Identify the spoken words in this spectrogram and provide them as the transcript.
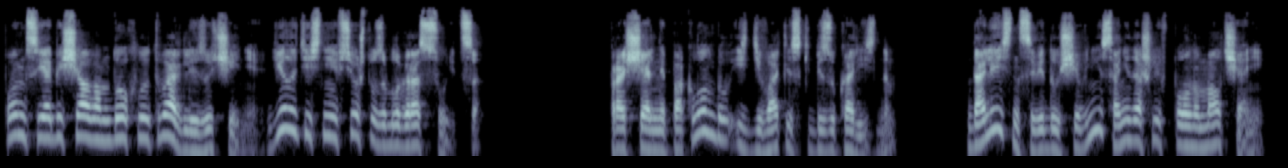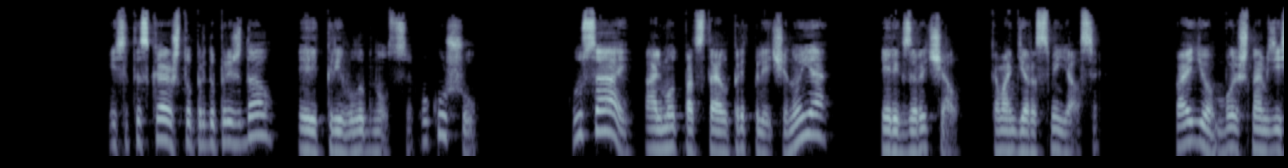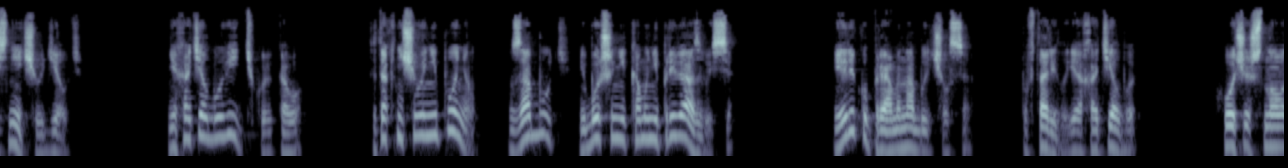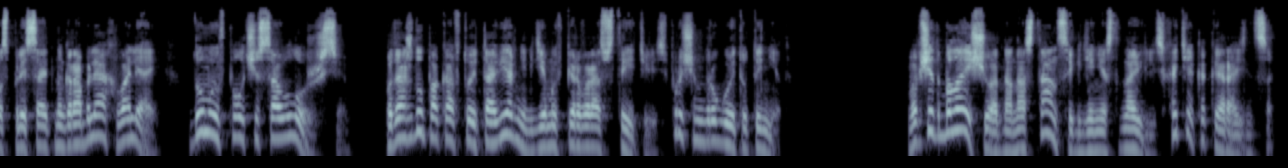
«Помнится, я обещал вам дохлую тварь для изучения. Делайте с ней все, что заблагорассудится». Прощальный поклон был издевательски безукоризненным. До лестницы, ведущей вниз, они дошли в полном молчании. «Если ты скажешь, что предупреждал...» — Эрик криво улыбнулся. «Укушу». «Кусай!» — Альмут подставил предплечье. «Но я...» — Эрик зарычал. Командир рассмеялся. «Пойдем, больше нам здесь нечего делать. Я хотел бы увидеть кое-кого. Ты так ничего не понял? Забудь и больше никому не привязывайся». Эрику прямо набычился. Повторил, я хотел бы... Хочешь снова сплясать на граблях? Валяй. Думаю, в полчаса уложишься. Подожду пока в той таверне, где мы в первый раз встретились. Впрочем, другой тут и нет. Вообще-то была еще одна на станции, где не остановились, хотя какая разница.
